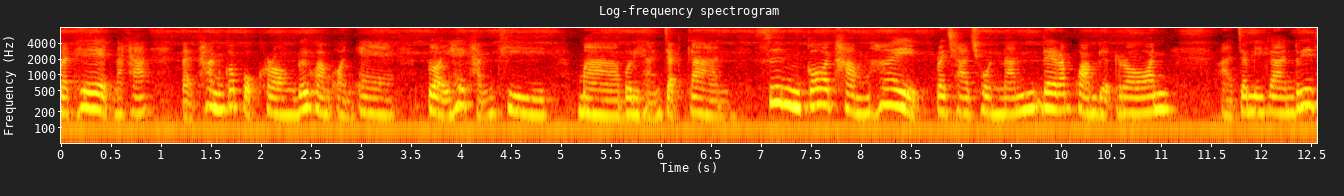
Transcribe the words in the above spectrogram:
ประเทศนะคะ แต่ท่านก็ปกครองด้วยความอ่อนแอ ปล่อยให้ขันทีมาบริหารจัดการ ซึ่งก็ทำให้ประชาชนนั้นได้รับความเดือดร้อน อาจจะมีการรีด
